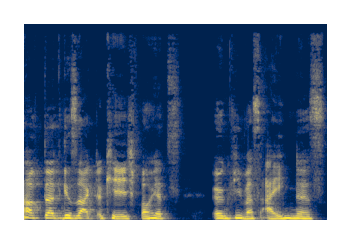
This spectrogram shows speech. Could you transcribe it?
habe dann gesagt, okay, ich brauche jetzt irgendwie was eigenes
